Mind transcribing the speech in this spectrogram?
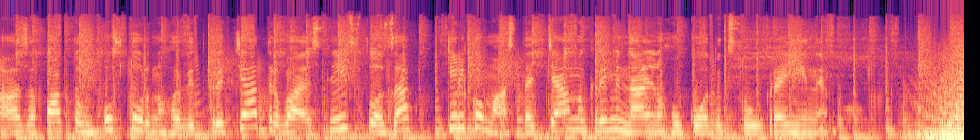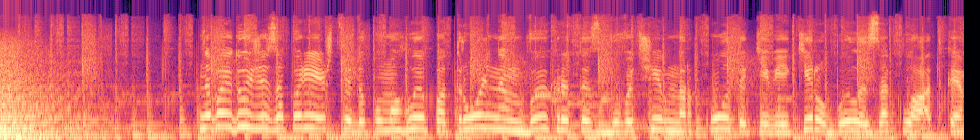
А за фактом повторного відкриття триває слідство за кількома статтями Кримінального кодексу України. Небайдужі запоріжці допомогли патрульним викрити збувачів наркотиків, які робили закладки.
